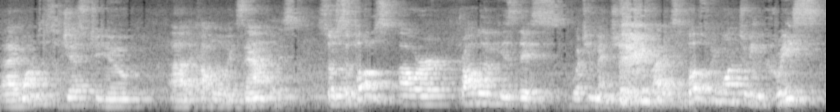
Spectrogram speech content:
And I want to suggest to you uh, a couple of examples. So suppose our problem is this, what you mentioned, right? Suppose we want to increase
